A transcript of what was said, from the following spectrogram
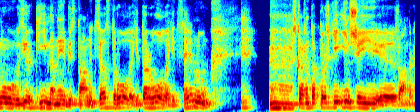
ну, зірки на небі стануть? Це астрологи, тарологи, це, ну, е, скажімо так, трошки інший е, жанр.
